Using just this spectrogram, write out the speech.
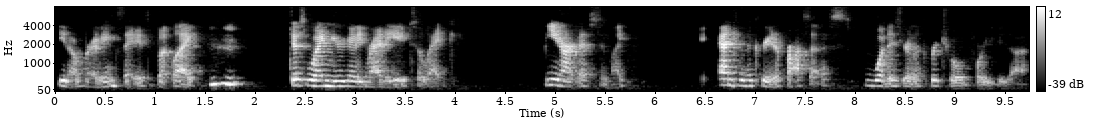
you know, burning sage, but like Mhm. just when you're getting ready to like be an artist and like enter the creative process. What is your like ritual before you do that?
